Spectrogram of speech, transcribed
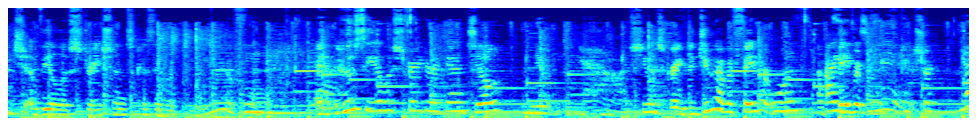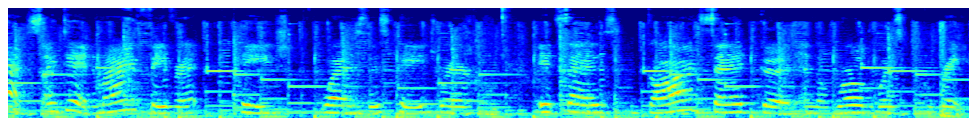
each of the illustrations because they were beautiful. Mm -hmm. And who's the illustrator again? Jill Newton. Yeah, she was great. Did you have a favorite one? A I favorite did. picture? Yes, I did. My favorite page was this page where it says, God said good and the world was great.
